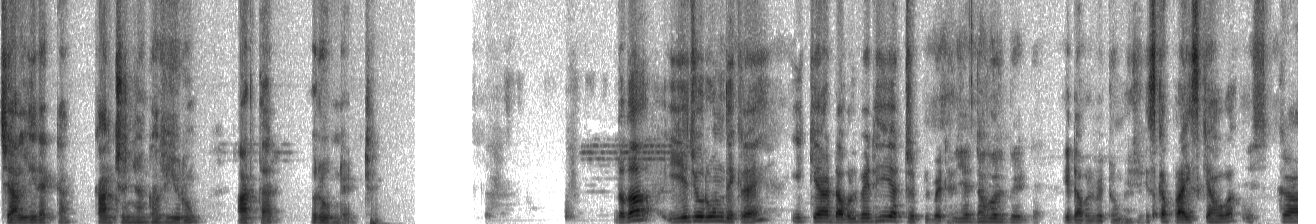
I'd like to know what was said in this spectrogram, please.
চার্লির একটা কাঞ্চনজঙ্ঘা ভিউ রুম আর তার রুম রেন্ট दादा ये जो रूम दिख रहा है ये क्या डबल बेड है या ट्रिपल बेड है ये डबल बेड है ये डबल बेडरूम है इसका प्राइस क्या होगा इसका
